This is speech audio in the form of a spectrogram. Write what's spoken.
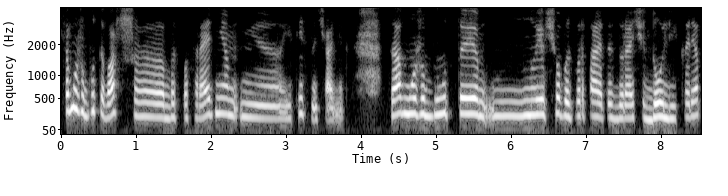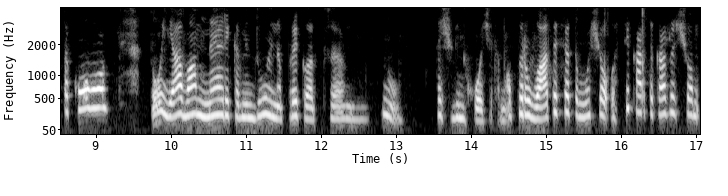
Це може бути ваш е, безпосередньо якийсь начальник. Це може бути, ну, якщо ви звертаєтесь, до речі, до лікаря такого, то я вам не рекомендую, наприклад, ем, ну, те, що він хоче там оперуватися, тому що ось ці карти кажуть, що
